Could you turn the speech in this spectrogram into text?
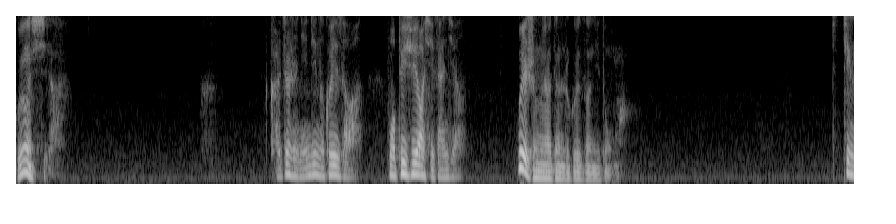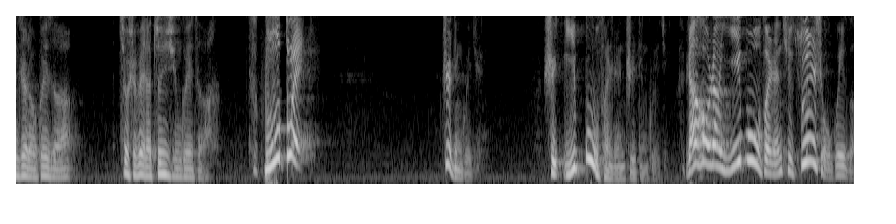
不用洗啊。可这是您定的规则，我必须要洗干净。为什么要定制规则？你懂吗？定制了规则，就是为了遵循规则。不对，制定规矩，是一部分人制定规矩，然后让一部分人去遵守规则。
